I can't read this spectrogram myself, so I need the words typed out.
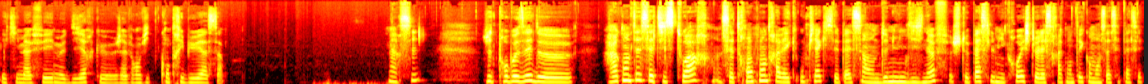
et qui m'a fait me dire que j'avais envie de contribuer à ça. Merci. Je vais te proposer de raconter cette histoire, cette rencontre avec Oupia qui s'est passée en 2019. Je te passe le micro et je te laisse raconter comment ça s'est passé.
